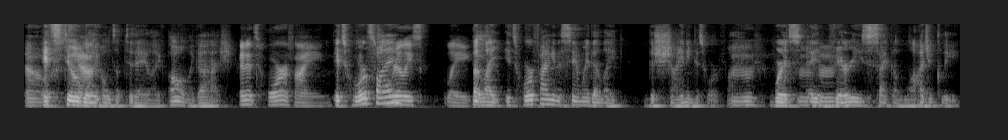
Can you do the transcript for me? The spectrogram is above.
oh, It still yeah. really holds up today. Like, oh my gosh, and it's horrifying. it's horrifying. It's really like but like, it's horrifying in the same way that like The Shining is horrifying, Mhm. where it's a Mhm. very psychologically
